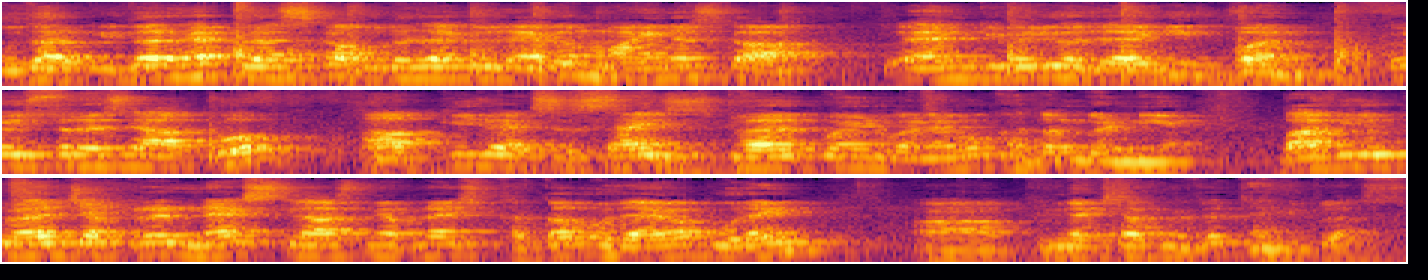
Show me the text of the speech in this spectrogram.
उधर, इधर है प्लस का, उधर जाके हो जाएगा माइनस का तो एम की वैल्यू हो जाएगी वन तो इस तरह से आपको, आपकी जो एक्सरसाइज 12.1 है, वो खत्म करनी है। बाकी जो ट्वेल्थ चैप्टर है नेक्स्ट क्लास में अपना, खत्म हो जाएगा पूरा ही नेक्स्ट क्लास में थैंक यू क्लास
